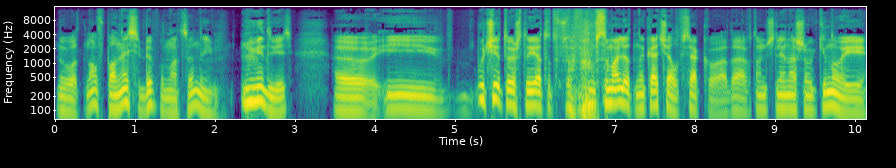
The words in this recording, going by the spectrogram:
вот, но вполне себе полноценный медведь. Э, и учитывая, что я тут в, самолет накачал всякого, да, в том числе нашего кино, и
